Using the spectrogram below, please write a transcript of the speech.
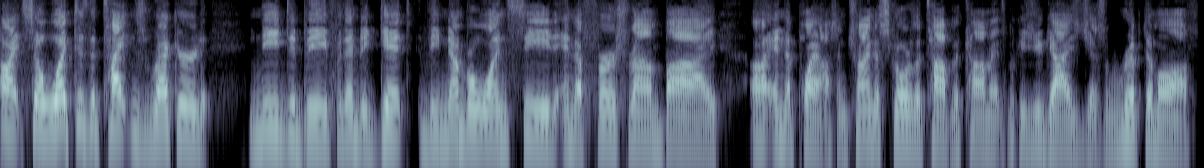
All right. So what does the Titans record? Need to be for them to get the number one seed in the first round bye uh, in the playoffs. I'm trying to scroll to the top of the comments because you guys just ripped them off.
